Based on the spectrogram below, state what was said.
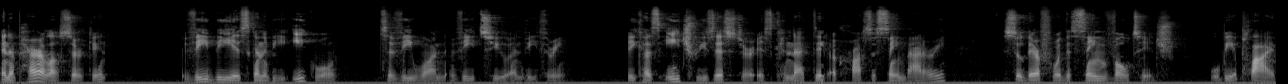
In a parallel circuit, VB is going to be equal to V1, V2, and V3 because each resistor is connected across the same battery, so therefore the same voltage will be applied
